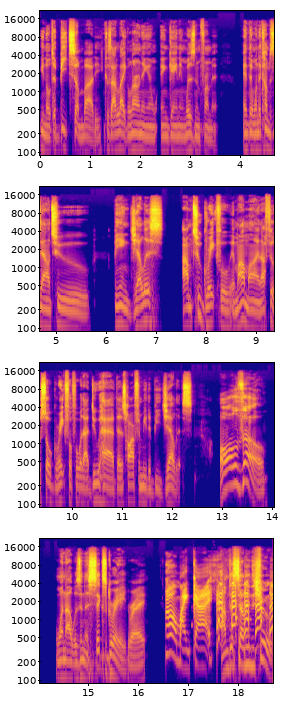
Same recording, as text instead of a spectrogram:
You know, to beat somebody because I like learning and, and gaining wisdom from it. And then when it comes down to being jealous, I'm too grateful in my mind. I feel so grateful for what I do have that it's hard for me to be jealous. Although, when I was in the sixth grade, right? Oh my god! I'm just telling the truth.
